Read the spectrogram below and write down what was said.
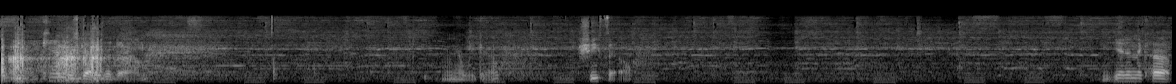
The camera's gotta go down. There we go. She fell. Get in the cup.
